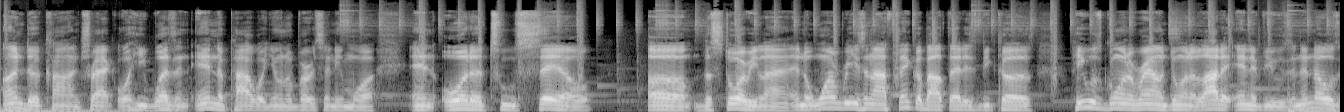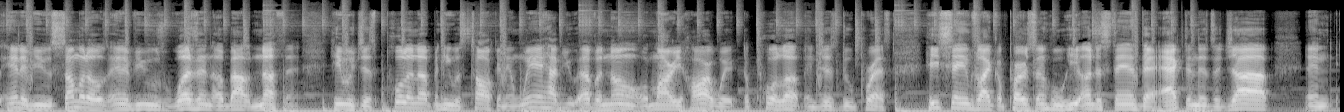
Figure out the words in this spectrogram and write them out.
under contract or he wasn't in the power universe anymore in order to sell um, the storyline. And the one reason I think about that is because he was going around doing a lot of interviews. And in those interviews, some of those interviews wasn't about nothing. He was just pulling up and he was talking. And when have you ever known Omari Hardwick to pull up and just do press? He seems like a person who he understands that acting is a job and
